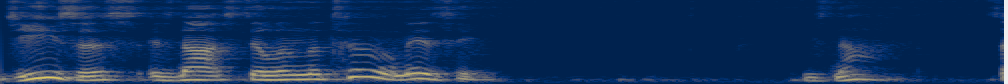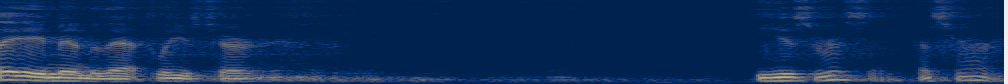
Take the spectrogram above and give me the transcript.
Jesus is not still in the tomb, is he? He's not. Say amen to that, please, church. He is risen. That's right.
